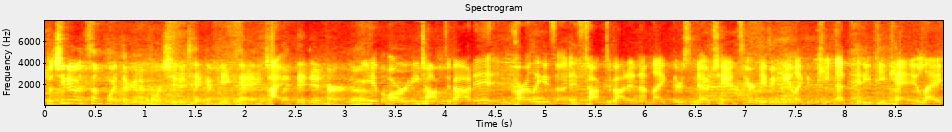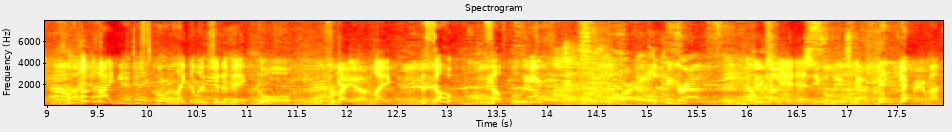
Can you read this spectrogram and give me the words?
But you know at some point they're gonna force you to take a PK, just I, like they did her. We have already talked about it. Carli has, has, talked about it and I'm like, there's no chance you're giving me like a, P, a pity PK. Like I need to score like a legitimate goal for my own like self self belief. All right, well congrats and Appreciate it. She believes Thank you very much.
